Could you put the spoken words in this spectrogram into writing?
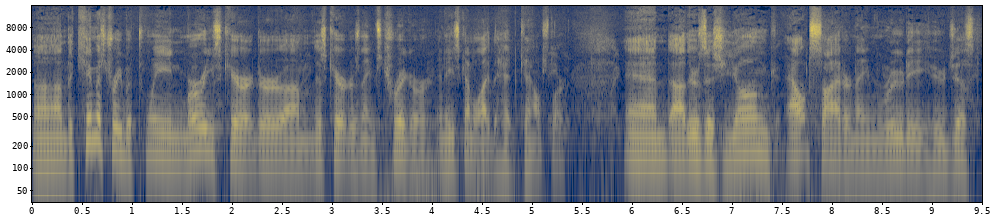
Uh, the chemistry between Murray's character, um, his character's name's Trigger, and he's kind of like the head counselor. And uh, there's this young outsider named Rudy who just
